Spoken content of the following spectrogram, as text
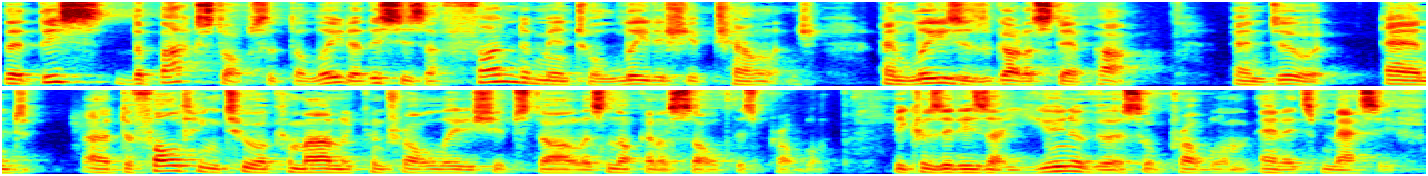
that this, the buck stops at the leader. This is a fundamental leadership challenge and leaders have got to step up and do it. And uh, defaulting to a command and control leadership style is not going to solve this problem because it is a universal problem and it's massive.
